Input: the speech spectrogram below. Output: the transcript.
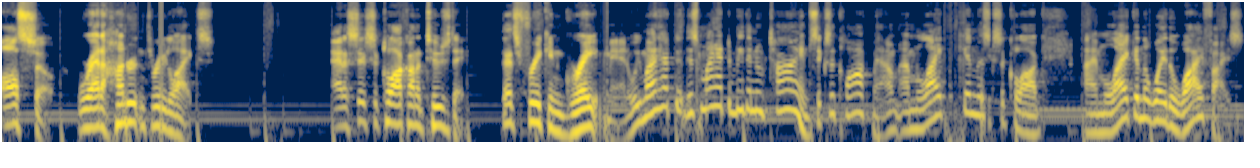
Also, we're at 103 likes at a six o'clock on a Tuesday. That's freaking great, man. We might have to. This might have to be the new time, six o'clock, man. I'm, I'm liking the six o'clock. I'm liking the way the Wi-Fi's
